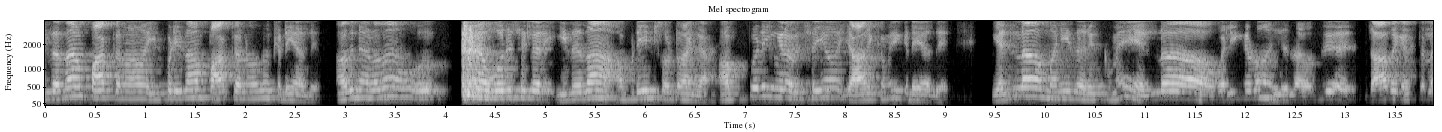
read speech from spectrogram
இதை தான் பார்க்கணும், இப்படி தான் பார்க்கணும்னு கிடையாது. அதனால தான் ஒரு சிலர் இதுதான் அப்படின்னு சொல்றாங்க. அப்படிங்கிற விஷயம் யாருக்குமே கிடையாது. எல்லா மனிதருக்குமே எல்லா வழிகளும் இதுல வந்து ஜாதகத்துல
